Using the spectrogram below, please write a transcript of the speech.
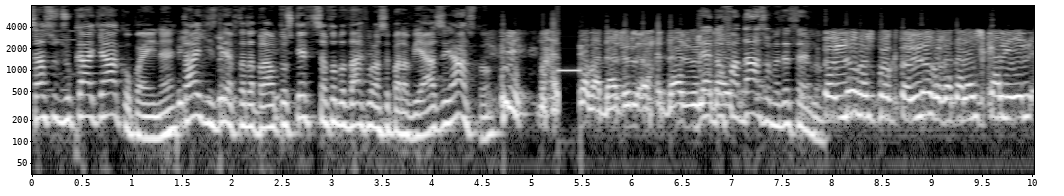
Σαν σου τζουκάκια άκοπα είναι. τα έχεις δει αυτά τα πράγματα. Το σκέφτεσαι αυτό το δάχτυλο να σε παραβιάζει; Άστο. Μα***α, φαντάζομαι, φαντάζομαι Δεν να το τα- φαντάζομαι, δεν θέλω. Το λόγος προκτολόγο θα τα λάβει καλή έ-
